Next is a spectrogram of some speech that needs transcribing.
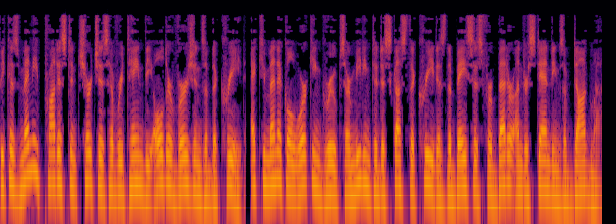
Because many Protestant churches have retained the older versions of the Creed, ecumenical working groups are meeting to discuss the Creed as the basis for better understandings of dogma.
